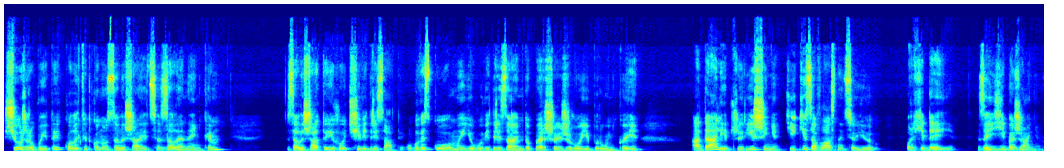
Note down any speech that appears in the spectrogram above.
Що ж робити, коли квітконос залишається зелененьким? Залишати його чи відрізати? Обов'язково ми його відрізаємо до першої живої брунької, а далі вже рішення тільки за власницею орхідеї, за її бажанням.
